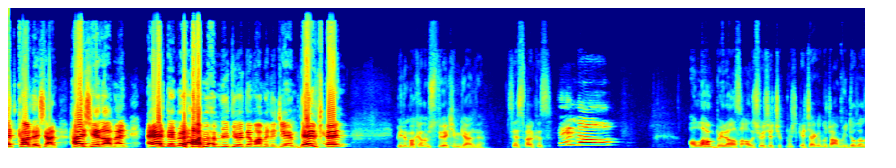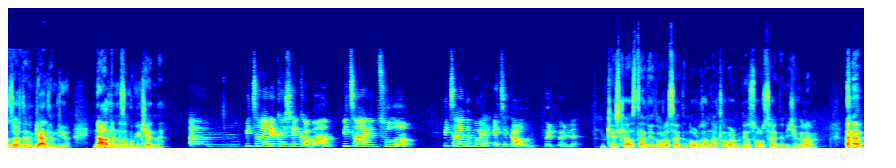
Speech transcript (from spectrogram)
Evet kardeşler her şeye rağmen Erdem'e rağmen videoya devam edeceğim derken bilin bakalım stüdyoya kim geldi? Ses ver kız. Hello. Allah'ın belası alışverişe çıkmış. Geçerken hocam videolarınızı özledim geldim diyor. Ne aldın kızım bugün kendine? Em, bir tane kaşe kaban, bir tane tulum, bir tane de böyle etek aldım pırpırlı. Keşke hastaneye de uğrasaydın da organ nakli var mı diye sorsaydın. 2 gram.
